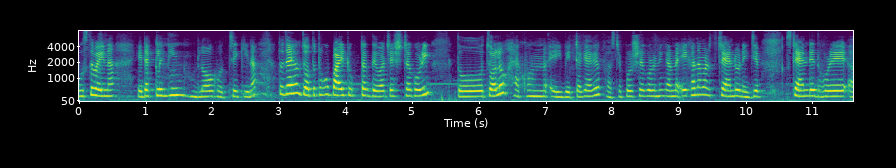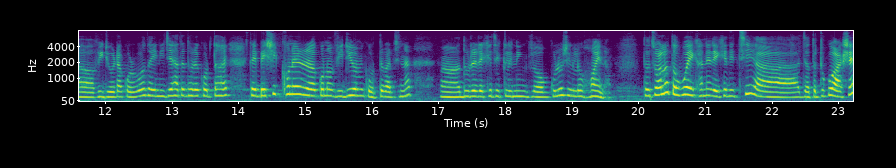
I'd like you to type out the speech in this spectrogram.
বুঝতে পারি না এটা ক্লিনিং ব্লগ হচ্ছে কি না। তো যাই হোক, যতটুকু পারি টুকটাক দেওয়ার চেষ্টা করি। তো চলো, এখন এই বেডটাকে আগে ফার্স্টে পরিষ্কার করে নিই, কারণ এখানে আমার স্ট্যান্ডও নেই যে স্ট্যান্ডে ধরে ভিডিওটা করব, তাই নিজে হাতে ধরে করতে হয়। তাই বেশিক্ষণের কোনো ভিডিও আমি করতে পারছি না। দূরে রেখেছি ক্লিনিং ব্লগগুলো সেগুলো হয় না। তো চলো তবুও এখানে রেখে দিচ্ছি যতটুকু আসে।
